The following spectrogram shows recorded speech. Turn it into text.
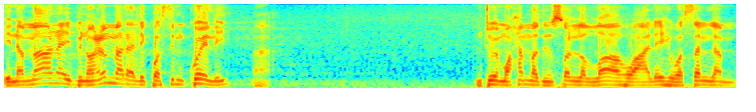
Ina maana ibn Umar alikuwa si mkweli? Mtume Muhammad sallallahu alayhi wasallam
